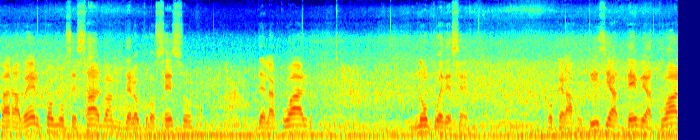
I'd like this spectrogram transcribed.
para ver cómo se salvan de los procesos de la cual no puede ser, porque la justicia debe actuar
